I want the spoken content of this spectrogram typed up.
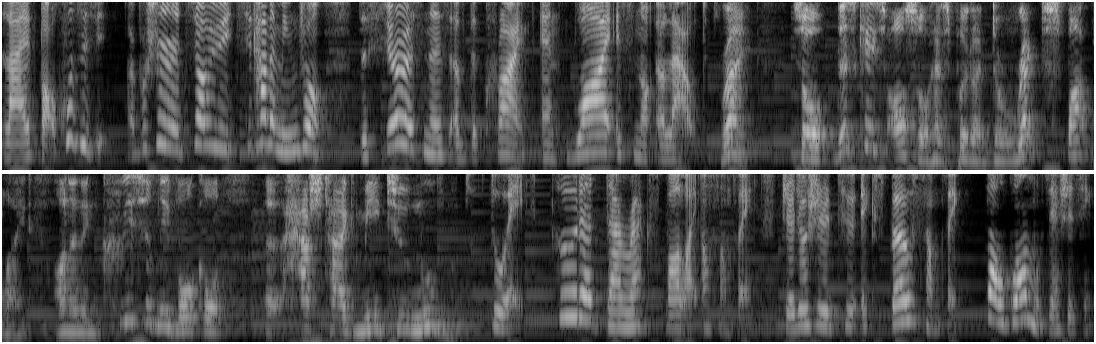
来保护自己，而不是教育其他的民众 the seriousness of the crime and why it's not allowed。 Right. So, this case also has put a direct spotlight on an increasingly vocal uh, hashtag MeToo movement. 对，put a direct spotlight on something，这就是 to expose something。曝光某件事情，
